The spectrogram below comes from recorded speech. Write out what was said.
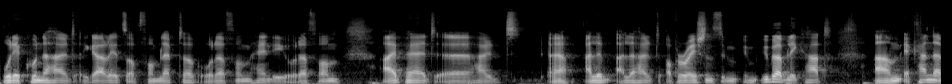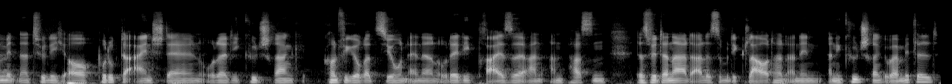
wo der Kunde halt, egal jetzt ob vom Laptop oder vom Handy oder vom iPad, äh, halt äh, alle, alle halt Operations im, im Überblick hat. Ähm, er kann damit natürlich auch Produkte einstellen oder die Kühlschrankkonfiguration ändern oder die Preise an, anpassen. Das wird dann halt alles über die Cloud halt an den, an den Kühlschrank übermittelt.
